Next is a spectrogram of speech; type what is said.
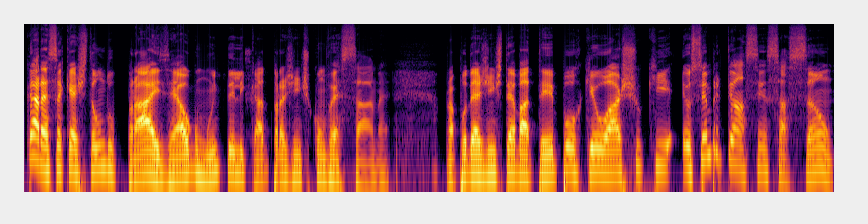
Cara, essa questão do Praz é algo muito delicado pra gente conversar, né? Pra poder a gente debater, porque eu acho que eu sempre tenho uma sensação,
